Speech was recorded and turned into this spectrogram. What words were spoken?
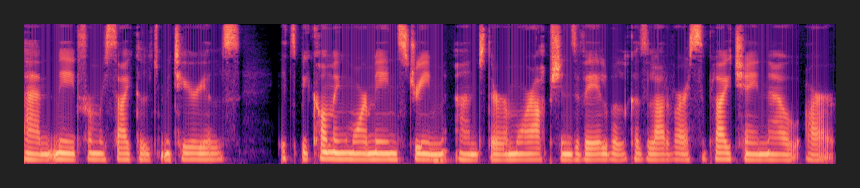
um, made from recycled materials, it's becoming more mainstream and there are more options available because a lot of our supply chain now are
